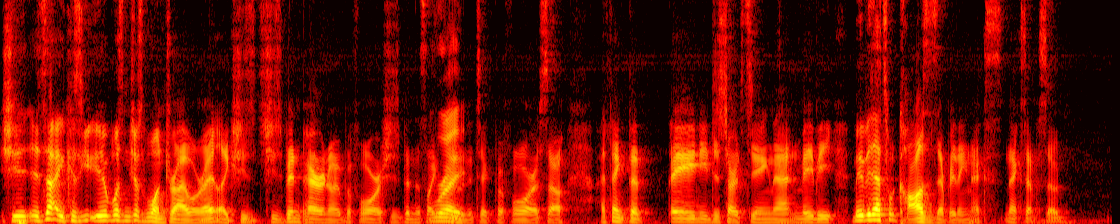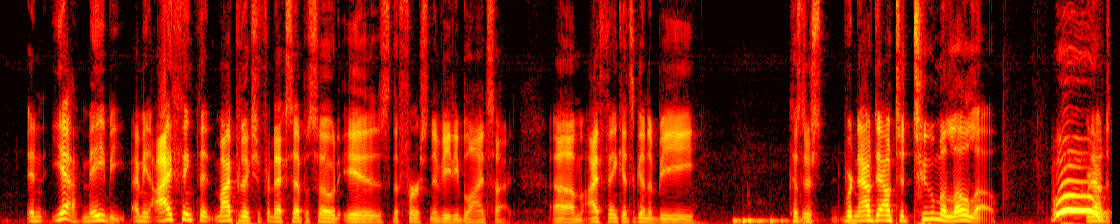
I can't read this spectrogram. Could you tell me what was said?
she. It's not because it wasn't just one trial right? Like she's she's been paranoid before. She's been this like Right. lunatic before. So I think that they need to start seeing that, and maybe maybe that's what causes everything next next episode. and yeah, maybe. I mean, I think that my prediction for next episode is the first Naviti blindside. Um, I think it's going to be because there's we're now down to two Malolo. Woo! We're down to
